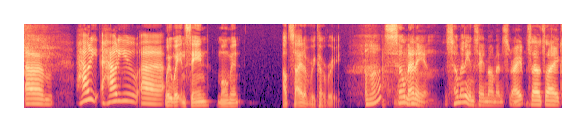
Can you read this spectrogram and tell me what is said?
Um, how do you, how do you? Uh, Wait, wait. Insane moment outside of recovery. So many, so many insane moments, right? So it's like,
